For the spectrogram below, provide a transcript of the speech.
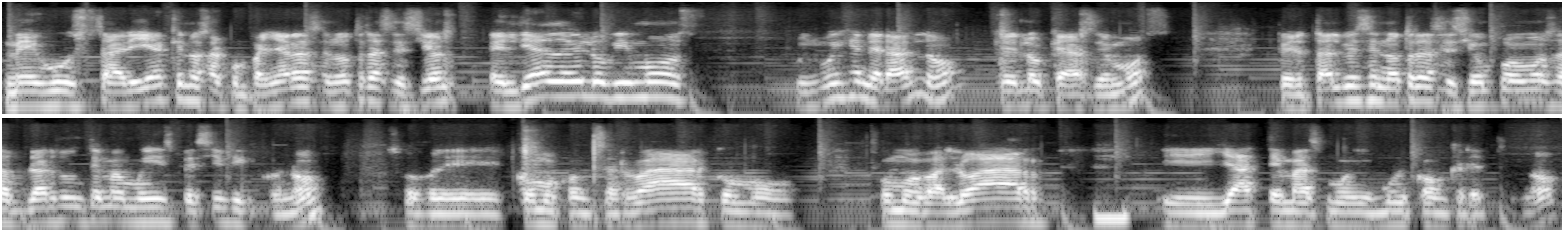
me gustaría que nos acompañaras en otra sesión. El día de hoy lo vimos pues, muy general, ¿no? ¿Qué es lo que hacemos? Pero tal vez en otra sesión podemos hablar de un tema muy específico, ¿no? Sobre cómo conservar, cómo, cómo evaluar y ya temas muy, muy concretos, ¿no?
